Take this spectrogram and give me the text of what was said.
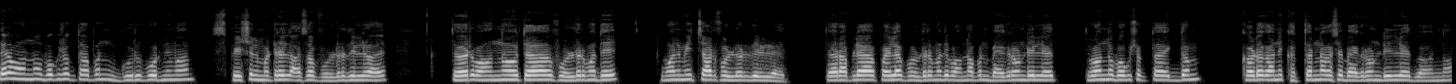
तर भावांनो बघू शकतो आपण गुरुपौर्णिमा स्पेशल मटेरियल असा फोल्डर दिलेला आहे. तर भावांनो त्या फोल्डरमध्ये तुम्हाला मी चार फोल्डर दिलेले आहेत. तर आपल्या पहिल्या फोल्डरमध्ये भावांनो आपण बॅकग्राऊंड दिले आहेत. तर भावांनो बघू शकता एकदम कडक आणि खतरनाक असे बॅकग्राऊंड दिलेले आहेत भावांना.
